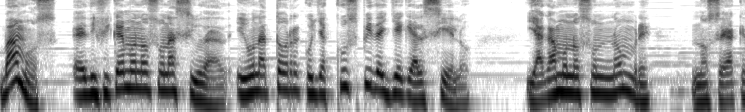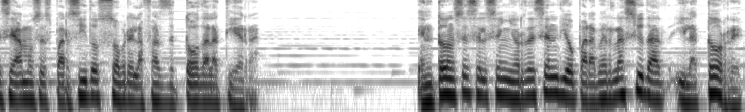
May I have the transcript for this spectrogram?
Vamos, edifiquémonos una ciudad y una torre cuya cúspide llegue al cielo, y hagámonos un nombre, no sea que seamos esparcidos sobre la faz de toda la tierra. Entonces el Señor descendió para ver la ciudad y la torre,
